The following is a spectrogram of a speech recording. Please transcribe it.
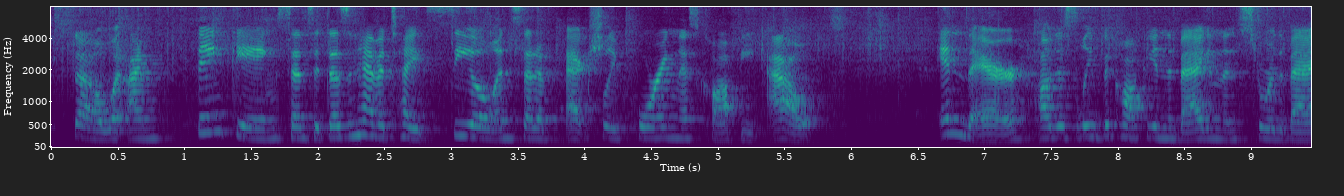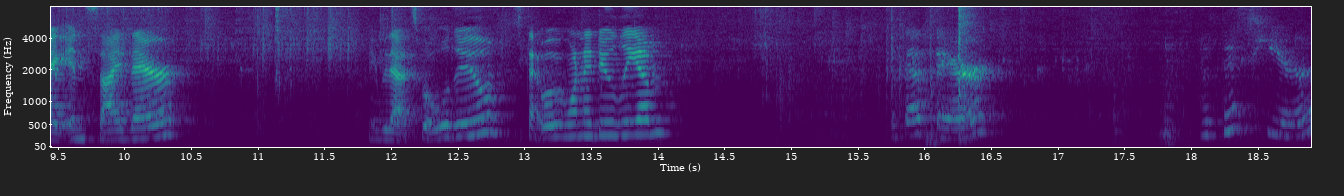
So what I'm thinking, since it doesn't have a tight seal, instead of actually pouring this coffee out in there, I'll just leave the coffee in the bag and then store the bag inside there. Maybe that's what we'll do. Is that what we want to do, Liam? Put that there. Put this here.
